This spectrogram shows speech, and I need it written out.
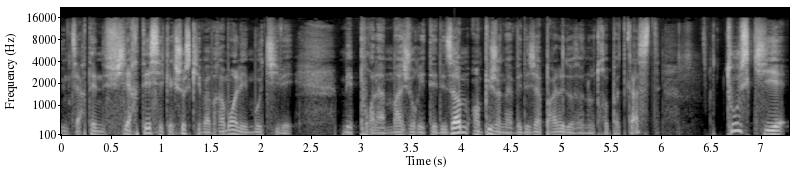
une certaine fierté, c'est quelque chose qui va vraiment les motiver. Mais pour la majorité des hommes, en plus j'en avais déjà parlé dans un autre podcast, tout ce qui est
